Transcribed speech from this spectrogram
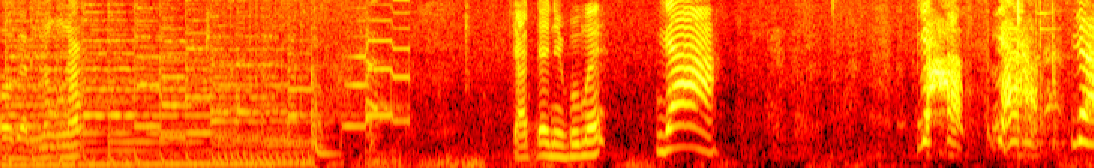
อแบบนักๆจัดได้นี่พูดไหมอย่าอย่าอย่าอย่า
